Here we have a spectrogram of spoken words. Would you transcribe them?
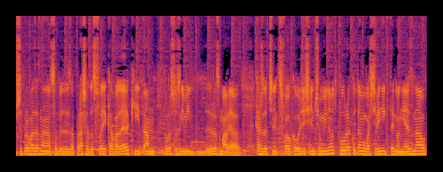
przyprowadza znane osoby, zaprasza do swojej kawalerki i tam po prostu z nimi rozmawia. Każdy odcinek trwa około 10 minut. Pół roku temu właściwie nikt tego nie znał.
